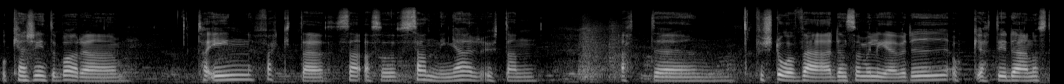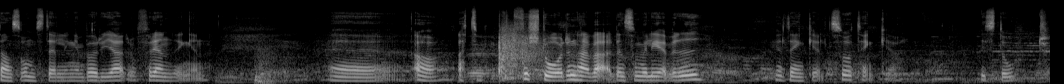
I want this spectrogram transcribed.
och kanske inte bara ta in fakta, alltså sanningar utan att eh, förstå världen som vi lever i och att det är där någonstans omställningen börjar och förändringen. Eh, ja, att, att förstå den här världen som vi lever i helt enkelt, så tänker jag i stort.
